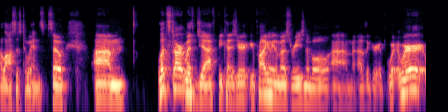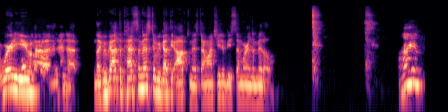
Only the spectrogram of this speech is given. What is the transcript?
losses to wins. So um, let's start with Jeff because you're you're probably gonna be the most reasonable um, of the group. Where where where do you uh, end up? Like we've got the pessimist and we've got the optimist. I want you to be somewhere in the middle. I'm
